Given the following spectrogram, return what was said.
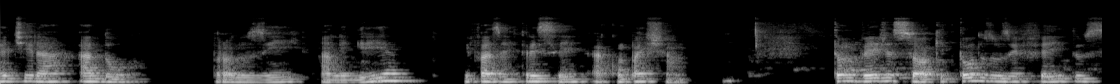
retirar a dor, produzir alegria e fazer crescer a compaixão. Então veja só que todos os efeitos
